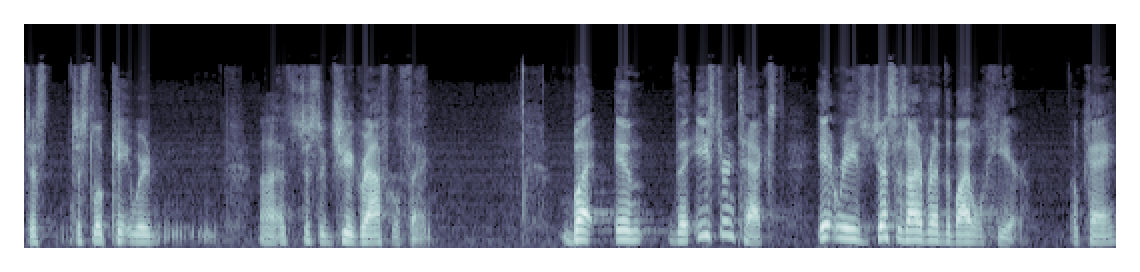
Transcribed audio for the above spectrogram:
just just locate. We're uh, it's just a geographical thing. But in the Eastern text, it reads just as I've read the Bible here. Okay?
